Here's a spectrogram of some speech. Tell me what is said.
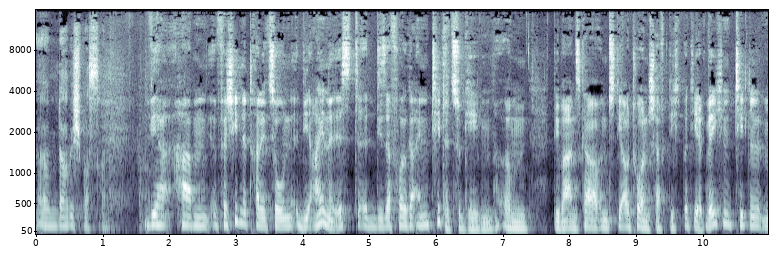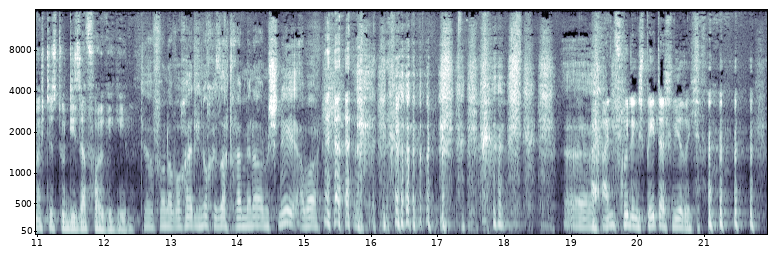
Ähm, da habe ich Spaß dran. Wir haben verschiedene Traditionen. Die eine ist, äh, dieser Folge einen Titel zu geben. Ähm, lieber Ansgar, und die Autorenschaft liegt bei dir. Welchen Titel möchtest du dieser Folge geben? Ja, vor einer Woche hätte ich noch gesagt, drei Männer im Schnee, aber Ein Frühling später schwierig.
